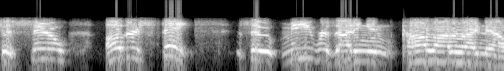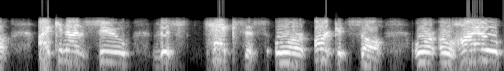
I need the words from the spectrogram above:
to sue other states so residing in Colorado right now, I cannot sue the Texas or Arkansas or Ohio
